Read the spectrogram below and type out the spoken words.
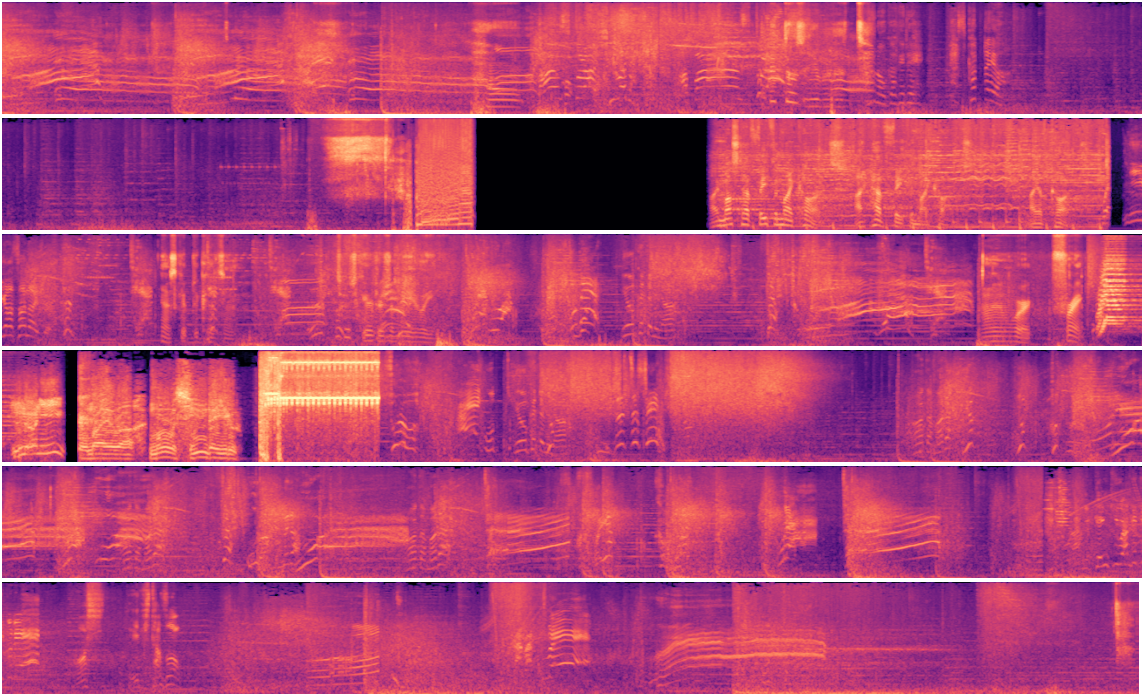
oh, アパーンストラッシュ今だアパーンストラッシ it doesn't even have I must have faith in my cards. I have faith in my cards. I have cards. 逃がさないぜ Yeah, skip the cutscene. Switch characters immediately. よけてみな That didn't work. Frick. 何お前はもう死んでいる。空をはいおっとよけてみな水寿司 まだまだ。よっ。よっほっまだまだ。ダメだまだまだこりゃこらほら元気をあげてくれ。よしできたぞ。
